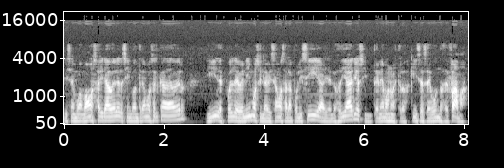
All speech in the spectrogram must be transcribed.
dicen, bueno, vamos a ir a ver si encontramos el cadáver y después le venimos y le avisamos a la policía y a los diarios y tenemos nuestros 15 segundos de fama.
